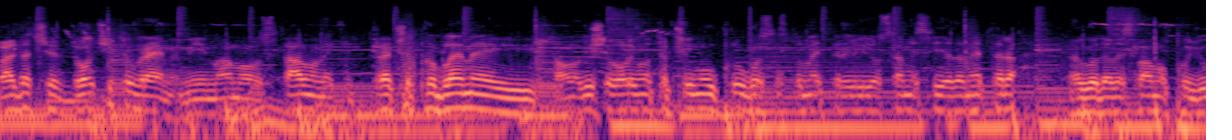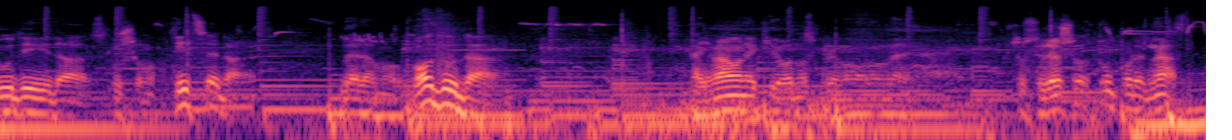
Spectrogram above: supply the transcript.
Valjda će doći to vreme. Mi imamo stalno neke preče probleme i stalno više volimo trčimo u krug 800 metara ili 18.000 metara, nego da veslamo ko ljudi i da slušamo ptice, da gledamo vodu, da, da imamo neki odnos prema onome što se dešava tu pored nas.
